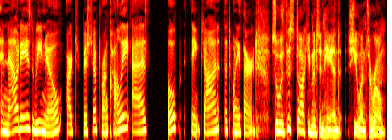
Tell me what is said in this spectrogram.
And nowadays we know Archbishop Roncalli as Pope St. John the 23rd. So, with this document in hand, she went to Rome.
